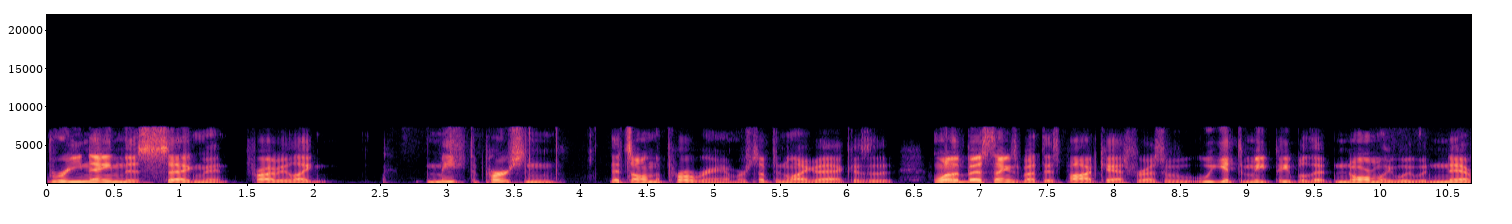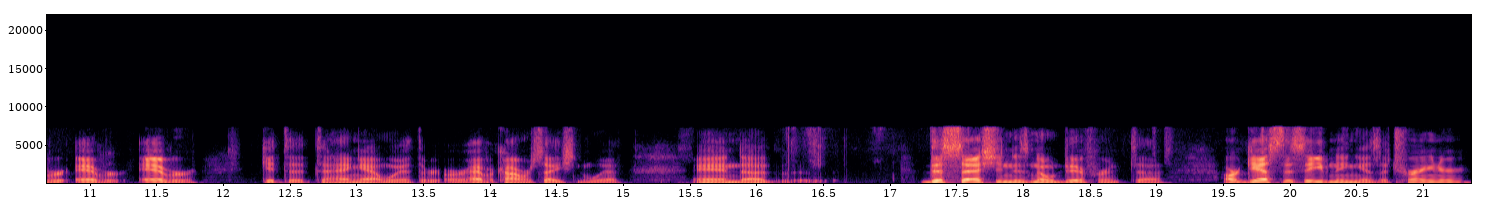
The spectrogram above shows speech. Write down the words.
rename this segment probably like Meet the Person That's on the Program or something like that. Because one of the best things about this podcast for us, we get to meet people that normally we would never, ever, ever get to, to hang out with or, or have a conversation with. And uh, this session is no different. Uh, our guest this evening is a trainer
